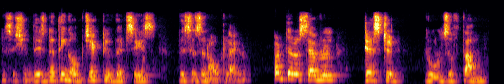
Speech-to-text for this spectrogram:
decision. There's nothing objective that says this is an outlier, but there are several tested rules of thumb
